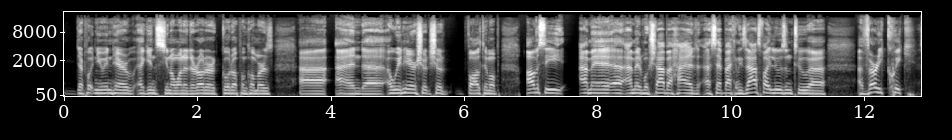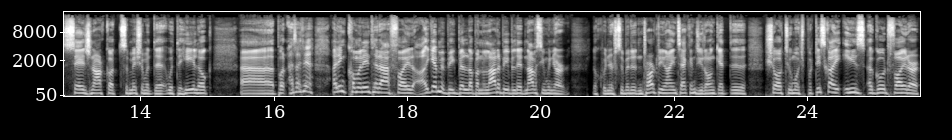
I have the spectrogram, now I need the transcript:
They're putting you in here against you know one of their other good up and comers, uh, and uh, a win here should should vault him up. Obviously, Ahmed, uh, Ahmed Mujtaba had a setback in his last fight, losing to uh, a very quick Sage Northcutt submission with the with the heel hook. Uh, but as I think, I think coming into that fight, I gave him a big build up, and a lot of people did. And obviously, when you're look when you're submitted in 39 seconds, you don't get to show too much. But this guy is a good fighter.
